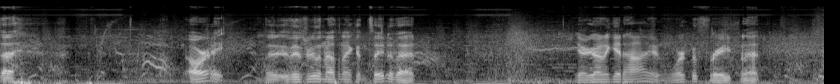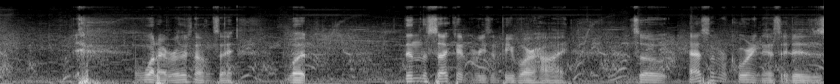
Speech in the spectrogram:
That. All right. There's really nothing I can say to that. You're gonna get high and work with freight. For that whatever. There's nothing to say. But then the second reason people are high So, as I'm recording this, it is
